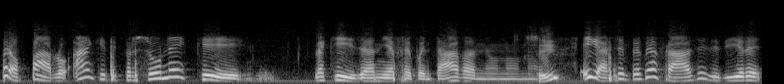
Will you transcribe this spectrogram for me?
però parlo anche di persone che la chiesa ne frequentava, no, no, no. sì. e ha sempre quella frase di dire,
